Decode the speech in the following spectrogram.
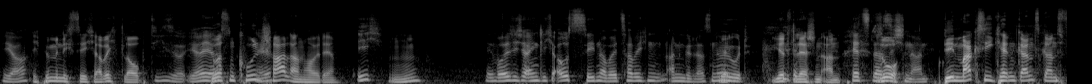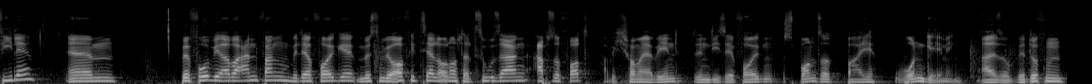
ja. Ich bin mir nicht sicher, aber ich glaube. Dieser, ja, ja. Du hast einen coolen ja. Schal an heute. Ich? Mhm. Den wollte ich eigentlich ausziehen, aber jetzt habe ich ihn angelassen. Na Ja. gut, Jetzt läschen an. jetzt lasse So. ich ihn an. Den Maxi kennen ganz, ganz viele. Ähm, bevor wir aber anfangen mit der Folge, müssen wir offiziell auch noch dazu sagen, ab sofort, habe ich schon mal erwähnt, sind diese Folgen sponsored by One Gaming. Also wir dürfen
